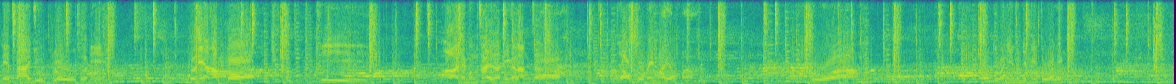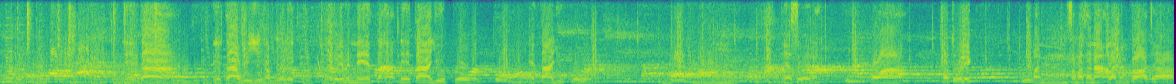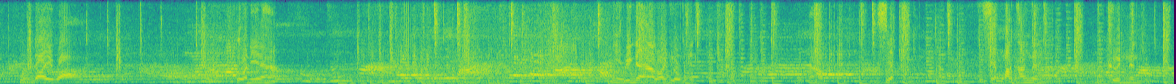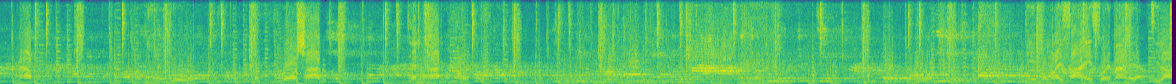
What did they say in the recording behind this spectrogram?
เนต้ายูโปรตัวนี้ ตัวนี้ครับก็ที่ในเมืองไทยตอนนี้กำลังจะ จะออกตัวใหม่ๆออกมา ตัว ตัวนี้มันจะมีตัวเล็กเนต้าเนต้าวีครับตัวเล็ก แต่ตัวนี้เป็นเนต้าเนต้ายูโปรเนต้ายูโปรเนี่ยสวยนะ เพราะว่าถ้าตัวเล็กมันสมรรถนะอะไรมันก็อาจจะด้อยกว่า ตัวนี้นะฮะ นี่วิ่งได้ 500 กิโลเมตรนะครับ เสียบ เสียบปลั๊กครั้งหนึ่ง คืนหนึ่งนะครับ นี่ดูวอลชาร์จแท่นชาร์จของเขาอ้นี่พวงมาลัยซ้ายสวยมากเลยอะที่เรา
